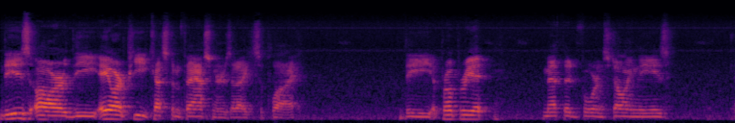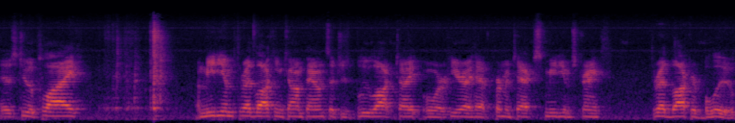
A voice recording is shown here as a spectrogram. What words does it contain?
These are the ARP custom fasteners that I supply. The appropriate method for installing these is to apply a medium thread locking compound such as blue Loctite or here I have Permatex medium strength thread locker blue.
